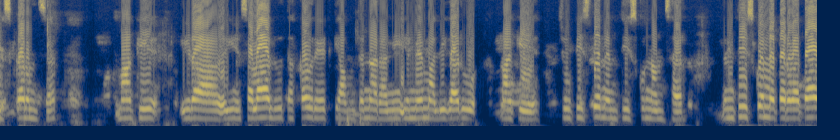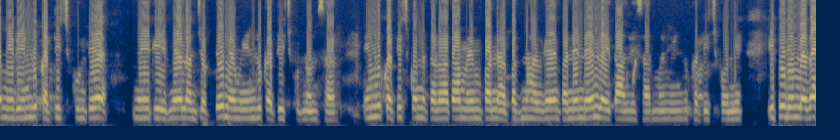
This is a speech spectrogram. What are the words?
నమస్కారం సార్. మాకి ఈడ ఈ స్థలాలు తక్కువ రేట్కి అమ్ముతున్నారని ఎంఎం అలీ గారు మాకి చూపిస్తే మేము తీసుకున్నాం సార్. మేము తీసుకున్న తర్వాత మీరు ఇండ్లు కట్టించుకుంటే మీకు మేలు అని చెప్తే మేము ఇండ్లు కట్టించుకున్నాం సార్. ఇండ్లు కట్టించుకున్న తర్వాత మేము పన్న పద్నాలుగే పన్నెండేళ్ళు అయితే ఉంది సార్ మేము ఇండ్లు కట్టించుకొని. ఇప్పుడు లేదా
